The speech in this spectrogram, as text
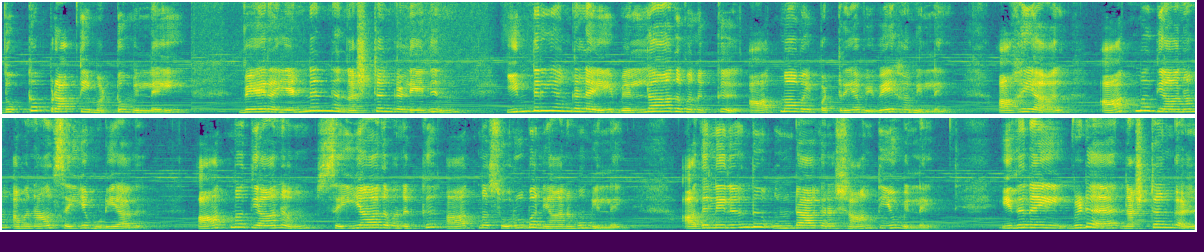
துக்க பிராப்தி மட்டும் இல்லை. வேற என்னென்ன நஷ்டங்கள் எனின் இந்திரியங்களை வெல்லாதவனுக்கு ஆத்மாவை பற்றிய விவேகம் இல்லை. ஆகையால் ஆத்ம தியானம் அவனால் செய்ய முடியாது. ஆத்ம தியானம் செய்யாதவனுக்கு ஆத்மஸ்வரூப ஞானமும் இல்லை. அதிலிருந்து உண்டாகிற சாந்தியும் இல்லை. இதனை விட நஷ்டங்கள்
